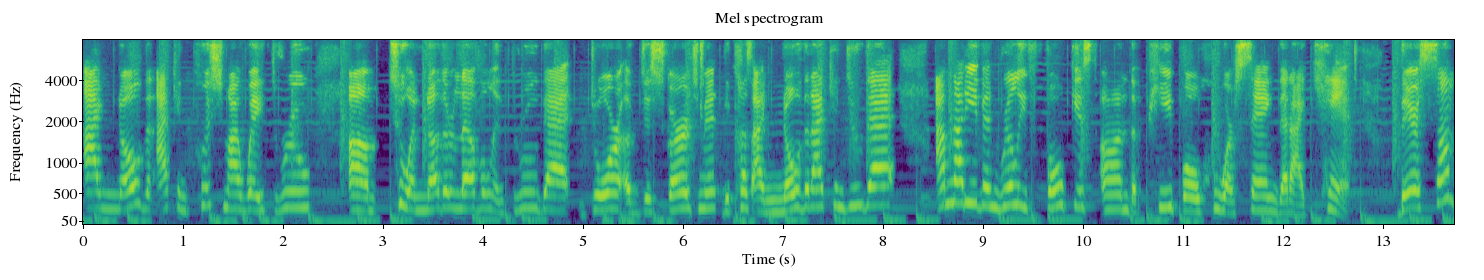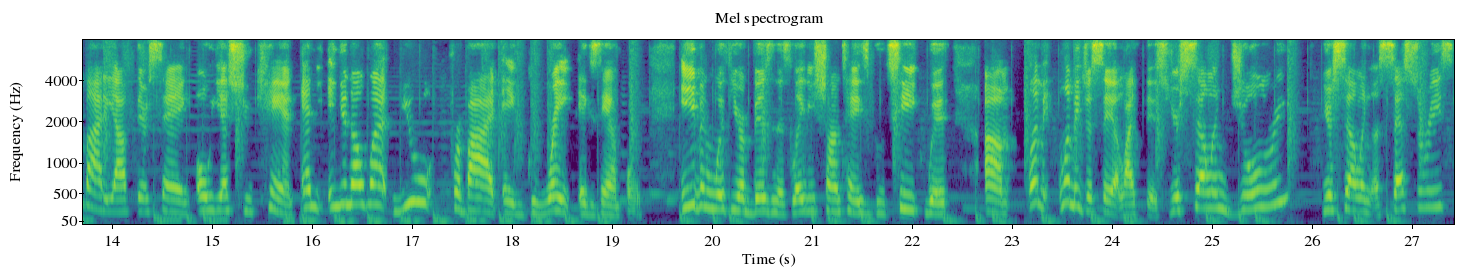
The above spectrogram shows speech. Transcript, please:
I know that I can push my way through um, to another level and through that door of discouragement because I know that I can do that. I'm not even really focused on the people who are saying that I can't there's somebody out there saying, "Oh, yes, you can." And and you know what? You provide a great example, even with your business, Lady Shante's boutique. With um, let me let me just say it like this: You're selling jewelry, you're selling accessories,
